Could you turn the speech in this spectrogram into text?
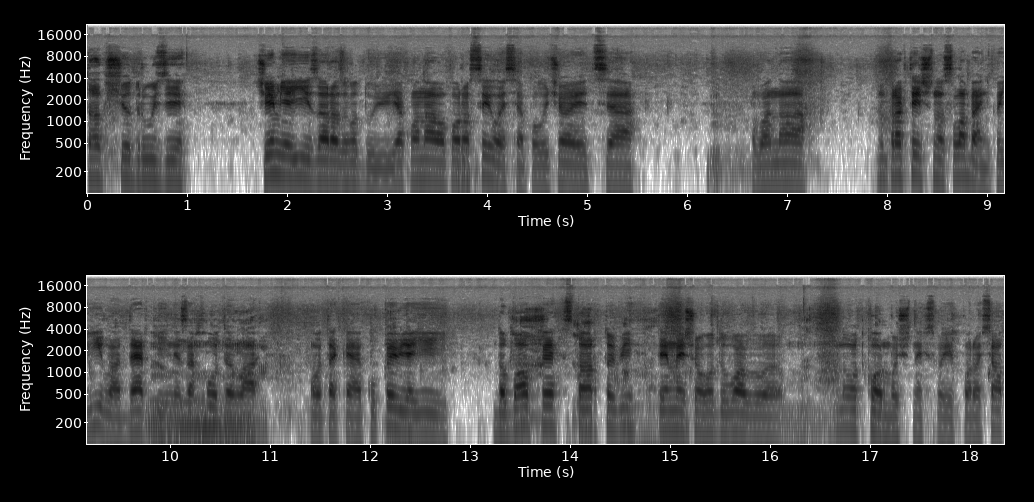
Так що, друзі, чим я її зараз годую? Як вона опоросилася, виходить, вона ну, практично слабенько їла, дерт їй не заходила. Отаке. Купив я їй добавки стартові, тими, що годував е, ну, от кормочних своїх поросят.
